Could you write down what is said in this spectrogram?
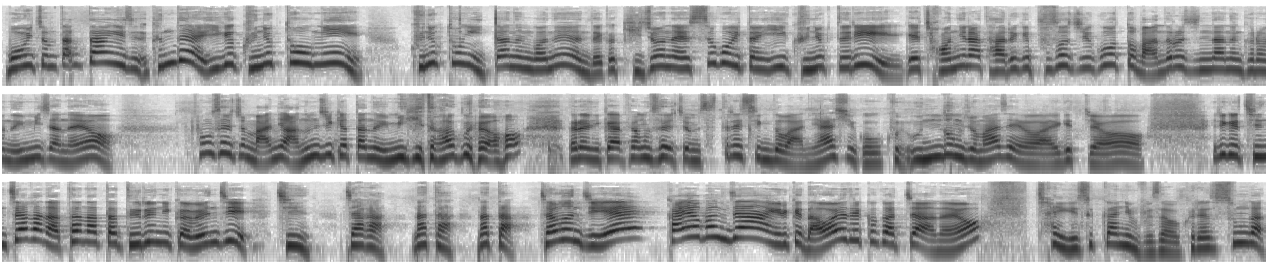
몸이 좀 땅땅해지는. 근데 이게 근육통이 근육통이 있다는 거는 내가 기존에 쓰고 있던 이 근육들이 이게 전이랑 다르게 부서지고 또 만들어진다는 그런 의미잖아요. 평소에 좀 많이 안 움직였다는 의미기도 하고요. 그러니까 평소에 좀 스트레칭도 많이 하시고 운동 좀 하세요. 알겠죠? 이렇게 진짜가 나타났다 들으니까 왠지 진짜가 나타났다 정은지의 가요광장 이렇게 나와야 될 것 같지 않아요? 차 이게 습관이 무서워. 그래서 순간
